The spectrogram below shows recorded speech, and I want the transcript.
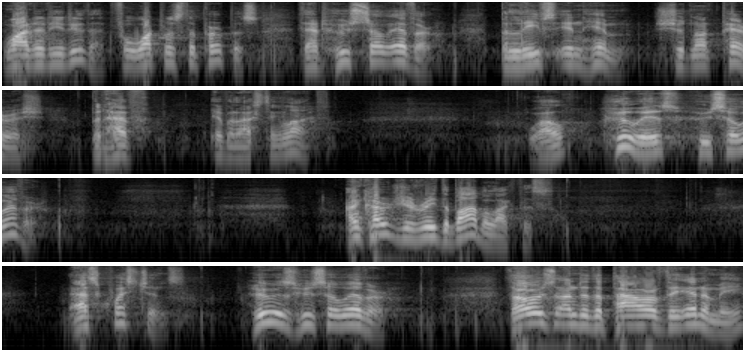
Why did he do that? For what was the purpose? That whosoever believes in him should not perish, but have everlasting life. Well, who is whosoever? I encourage you to read the Bible like this. Ask questions. Who is whosoever? Those under the power of the enemy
